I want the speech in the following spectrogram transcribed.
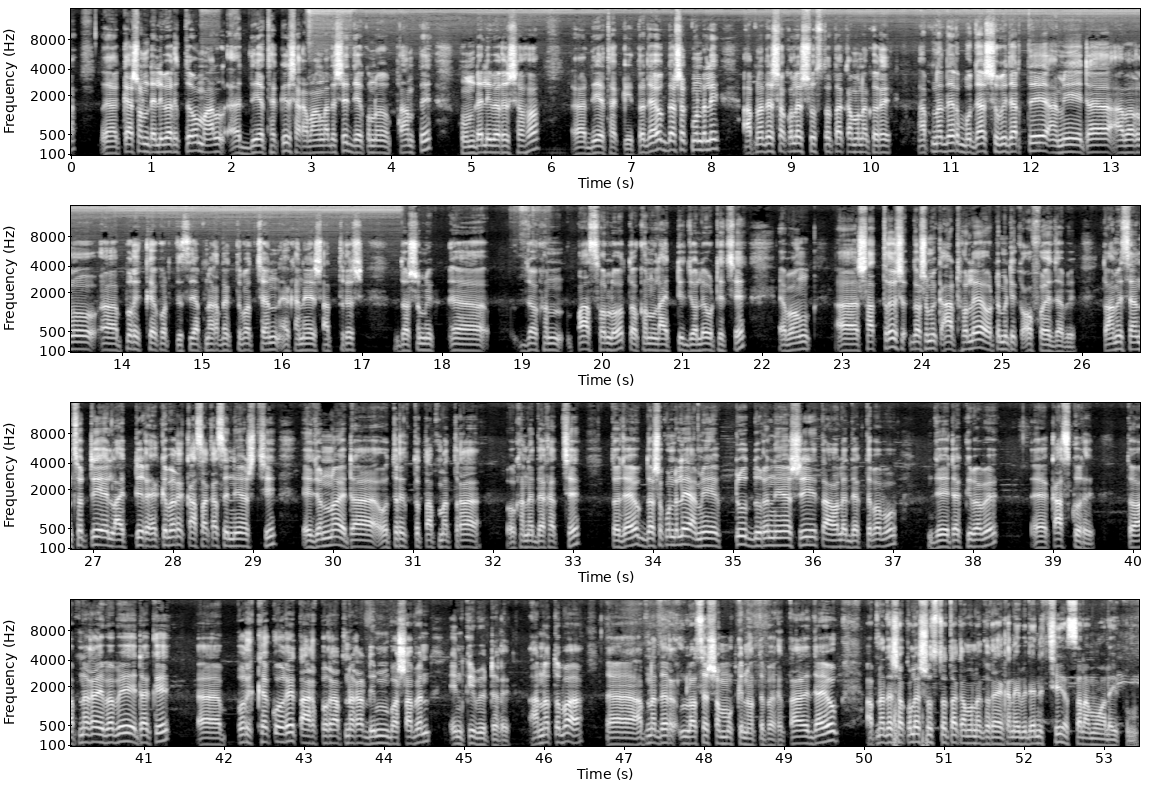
ক্যাশ অন ডেলিভারিতেও মাল দিয়ে থাকি সারা বাংলাদেশে যে কোনো প্রান্তে হোম ডেলিভারি সহ দিয়ে থাকি। তো যাই হোক দর্শক মণ্ডলী, আপনাদের সকলের সুস্থতা কামনা করে আপনাদের বোঝার সুবিধার্থে আমি এটা আবারও পরীক্ষা করতেছি। আপনারা দেখতে পাচ্ছেন, এখানে সাতত্রিশ দশমিক যখন পাস হলো, তখন লাইটটি জ্বলে উঠেছে এবং সাতত্রিশ দশমিক আট হলে অটোমেটিক অফ হয়ে যাবে। তো আমি সেন্সরটি লাইটটির একেবারে কাছাকাছি নিয়ে আসছি এই জন্য এটা অতিরিক্ত তাপমাত্রা ওখানে দেখাচ্ছে। তো যাই হোক, দর্শক মণ্ডলী আমি একটু দূরে নিয়ে আসি, তাহলে দেখতে পাবো যে এটা কীভাবে কাজ করে। তো আপনারা এভাবে এটাকে পরীক্ষা করে তারপরে আপনারা ডিম বসাবেন ইনকিউবেটরে। নতবা আপনাদের লসের সম্মুখীন হতে পারে। তাই যাই হোক, আপনাদের সকলের সুস্থতা কামনা করে এখানে বিদায় নিচ্ছি। আসসালামু আলাইকুম।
